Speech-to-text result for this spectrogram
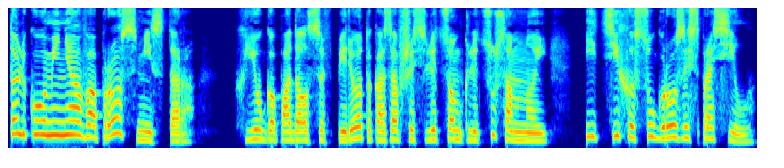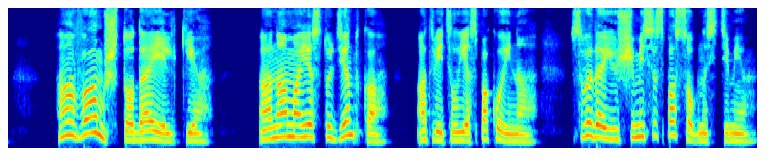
«Только у меня вопрос, мистер». Хьюго подался вперед, оказавшись лицом к лицу со мной, и тихо с угрозой спросил. «А вам что до Эльки?» «Она моя студентка», — ответил я спокойно, — «с выдающимися способностями.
